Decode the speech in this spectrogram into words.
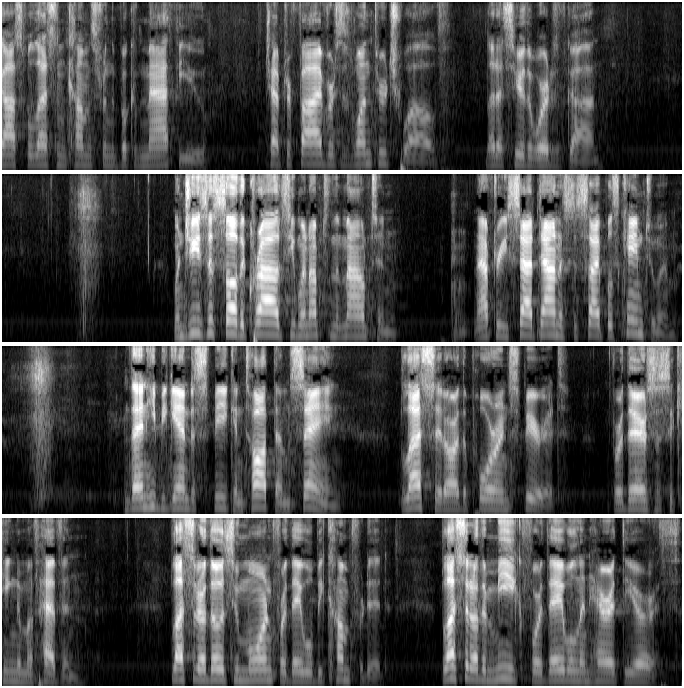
gospel lesson comes from the book of Matthew, chapter 5, verses 1 through 12. Let us hear the words of God. When Jesus saw the crowds, he went up to the mountain. And after he sat down, his disciples came to him. Then he began to speak and taught them, saying, Blessed are the poor in spirit, for theirs is the kingdom of heaven. Blessed are those who mourn, for they will be comforted. Blessed are the meek, for they will inherit the earth.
